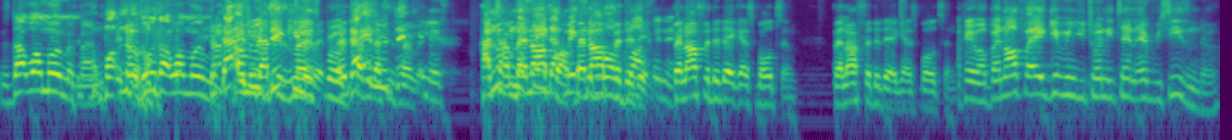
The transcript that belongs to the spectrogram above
There's that one moment, man. But no. There's always that one moment. Don't That tell is me that's ridiculous, bro. Don't That tell me is that's ridiculous. I'm not Hassan gonna Ben say that Arfa. makes Ben him Arfa did it. innit? Ben Arfa did it against Bolton. Ben Arfa did it against Bolton. Okay, well, Ben Arfa ain't giving you 2010 every season though,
